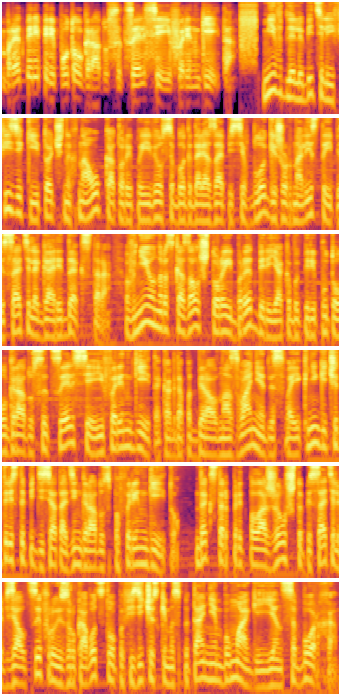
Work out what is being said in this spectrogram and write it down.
Брэдбери перепутал градусы Цельсия и Фаренгейта. Миф для любителей физики и точных наук, который появился благодаря записи в блоге журналиста и писателя Гарри Декстера. В ней он рассказал, что Рэй Брэдбери якобы перепутал градусы Цельсия и Фаренгейта, когда подбирал название для своей книги 451 градус по Фаренгейту. Декстер предположил, что писатель взял цифру из руководства по физическим испытаниям бумаги Йенса Борха,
